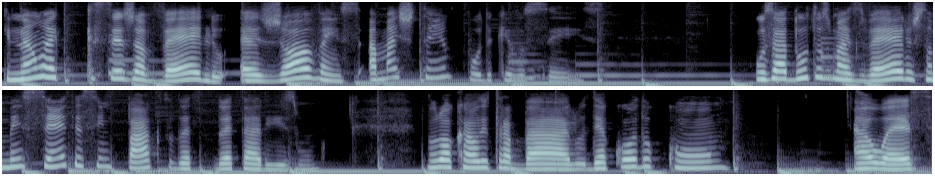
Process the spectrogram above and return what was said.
Que não é que seja velho, é jovens há mais tempo do que vocês. Os adultos mais velhos também sentem esse impacto do, do etarismo. No local de trabalho, de acordo com a US,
